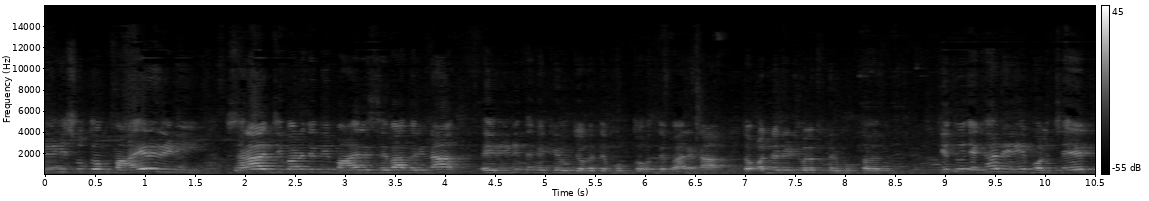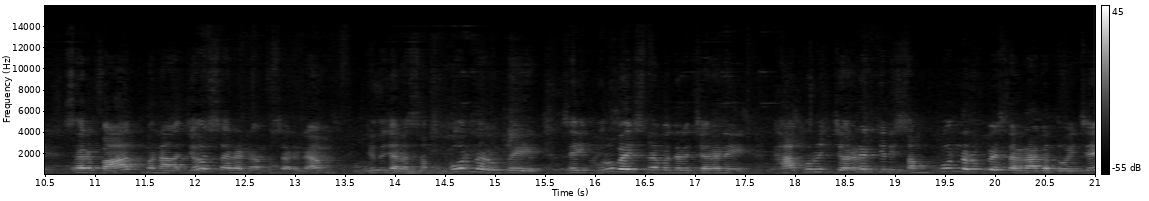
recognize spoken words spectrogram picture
ঋণী শুধু মায়ের ঋণী সারা জীবনে যদি মায়ের সেবা করি না এই ঋণী থেকে কেউ জগতে মুক্ত হতে পারে না তো অন্য ঋণী বলে কি করে মুক্ত হবে কিন্তু এখানে বলছে সর্বাত্মনা য শরণম শরণম কিন্তু যারা সম্পূর্ণ রূপে সেই গুরু বৈষ্ণবদের চরণে ঠাকুর চরণের যিনি সম্পূর্ণ রূপে শরণাগত হয়েছে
